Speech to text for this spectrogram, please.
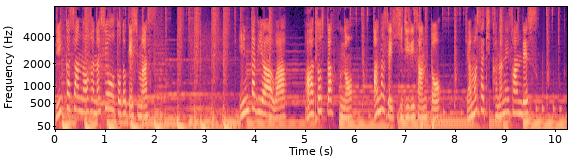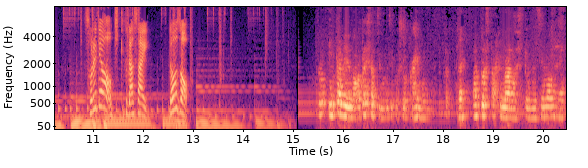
立花さんのお話をお届けします。インタビュアーはアートスタッフの穴瀬ひじりさんと山崎かなねさんです。それではお聞きください。どうぞ。インタビューの私たちの自己紹介も、はい、アートスタッフの嵐と申します、はい、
